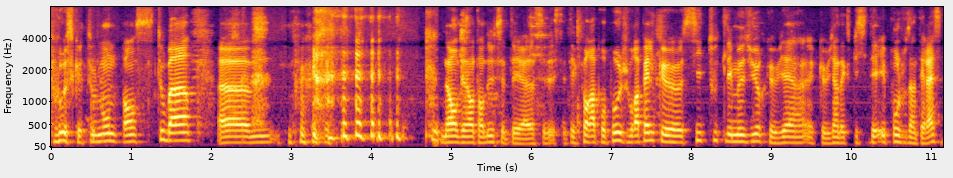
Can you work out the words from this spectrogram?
Tout ce que tout le monde pense tout bas. Euh, non, bien entendu, c'était euh, c'est- c'était fort à propos. Je vous rappelle que si toutes les mesures que vient, que vient d'expliciter Éponge vous intéressent,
